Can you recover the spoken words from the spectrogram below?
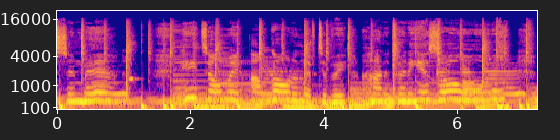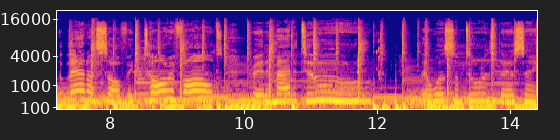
medicine man. He told me I'm gonna live to be 120 years old. Then I saw Victoria Falls, pretty mighty too. There was some tourists there saying,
